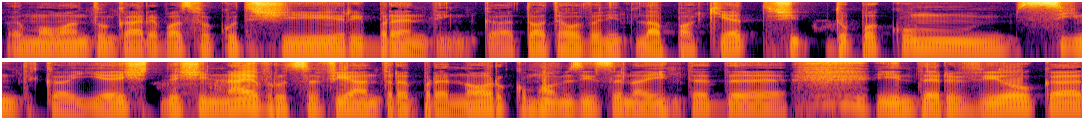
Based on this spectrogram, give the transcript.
în momentul în care v-ați făcut și rebranding, că toate au venit la pachet și după cum simt că ești, deși n-ai vrut să fii antreprenor, cum am zis înainte de interviu, că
